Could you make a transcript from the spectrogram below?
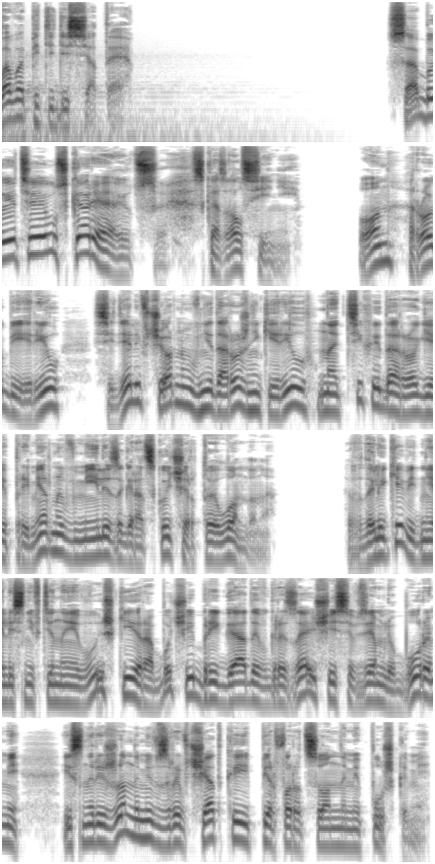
Глава 50. «События ускоряются», — сказал Синий. Он, Робби и Рил сидели в черном внедорожнике Рил на тихой дороге примерно в миле за городской чертой Лондона. Вдалеке виднелись нефтяные вышки и рабочие бригады, вгрызающиеся в землю бурами и снаряженными взрывчаткой перфорационными пушками.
